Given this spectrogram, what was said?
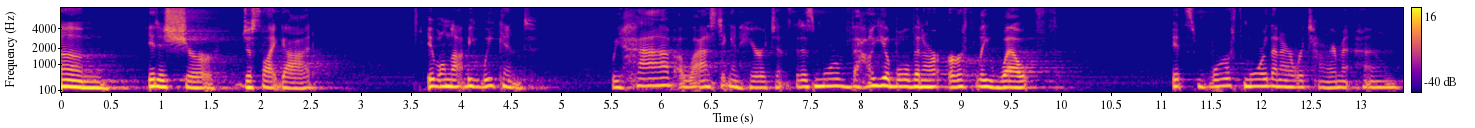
Um, it is sure, just like God. It will not be weakened. We have a lasting inheritance that is more valuable than our earthly wealth. It's worth more than our retirement home,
